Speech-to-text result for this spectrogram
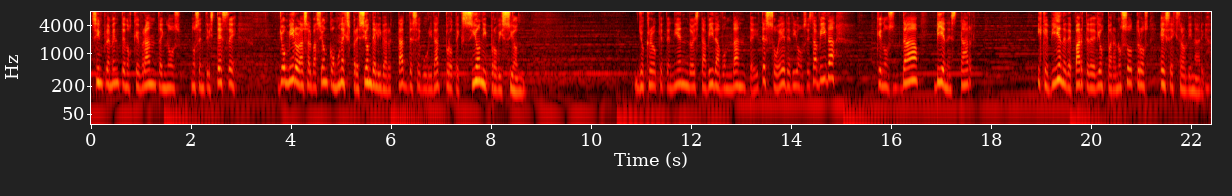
simplemente nos quebranta y nos, nos entristece, yo miro la salvación como una expresión de libertad, de seguridad, protección y provisión. Yo creo que teniendo esta vida abundante, este soe de Dios, esta vida que nos da bienestar y que viene de parte de Dios para nosotros, es extraordinaria.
